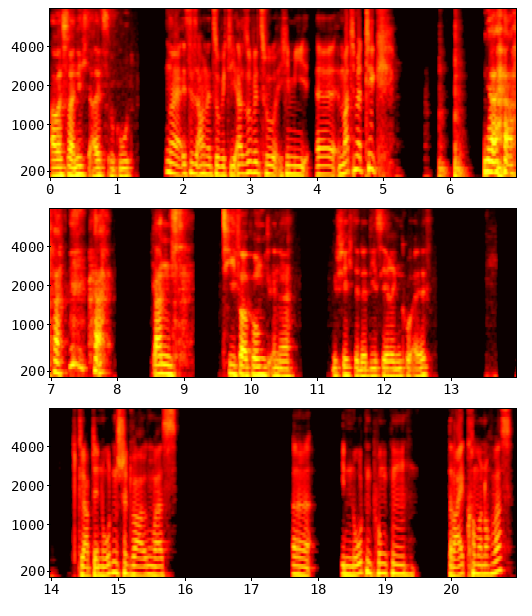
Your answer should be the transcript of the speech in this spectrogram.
Aber es war nicht allzu gut. Naja, ist jetzt auch nicht so wichtig. Also so viel zu Chemie. Äh, Mathematik. Ja, ganz tiefer Punkt in der Geschichte der diesjährigen Q11. Ich glaube, der Notenschnitt war irgendwas äh, in Notenpunkten 3, Komma noch was.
